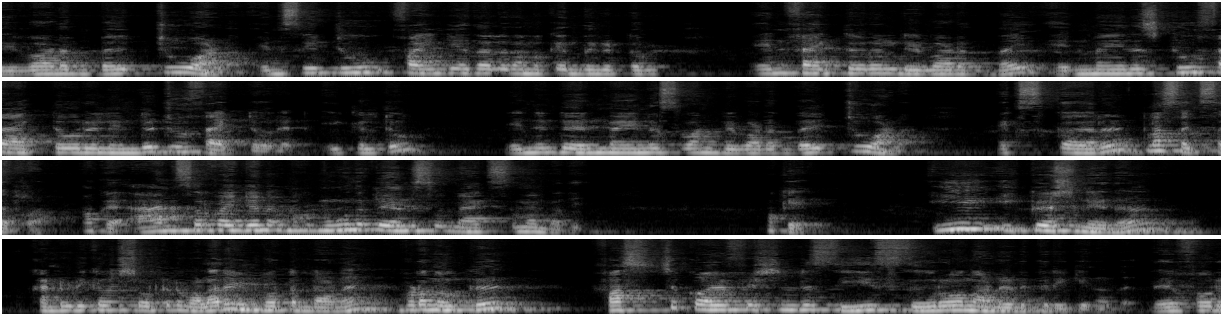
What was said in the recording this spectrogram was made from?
divided by two ആണ്. എൻ സി ടു ഫൈൻഡ് ചെയ്താൽ നമുക്ക് എന്ത് കിട്ടും? N factorial divided by N minus two factorial into two factorial equal to N into N minus one divided by two ആണ്. X square plus etcetera okay answer find ചെയ്യാൻ നമുക്ക് മൂന്ന് ടേംസ് മാക്സിമം മതി. ഓക്കെ ഈ ഇക്വേഷനിൽ നിന്ന് കണ്ടുപിടിക്കുന്ന ഷോർട്ട് വളരെ ഇമ്പോർട്ടന്റ് ആണ്. ഇവിടെ നോക്ക് ഫസ്റ്റ് കോയഫിഷ്യന്റ് സി സീറോ എന്നാണ് എടുത്തിരിക്കുന്നത്. ഫോർ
